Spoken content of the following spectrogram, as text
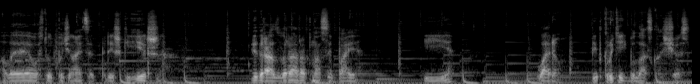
Але ось тут починається трішки гірше. Відразу рарок насипає. І. Ларю, підкрутіть, будь ласка, щось.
